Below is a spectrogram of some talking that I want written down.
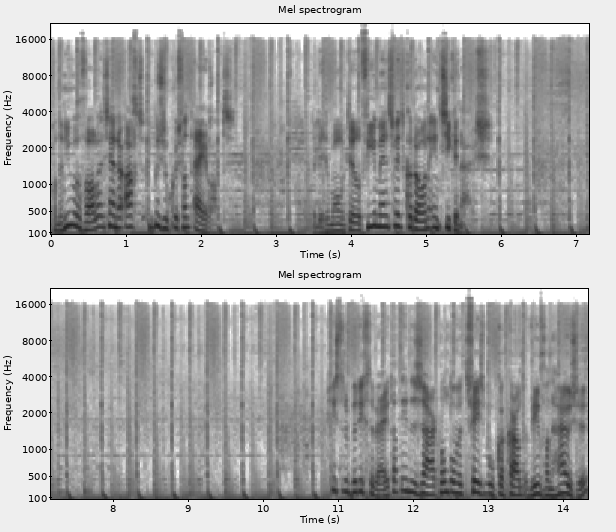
Van de nieuwe gevallen zijn er 8 bezoekers van het eiland. Er liggen momenteel 4 mensen met corona in het ziekenhuis. Gisteren berichten wij dat in de zaak rondom het Facebook-account Wim van Huizen,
